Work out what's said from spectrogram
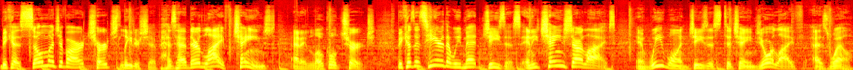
Because so much of our church leadership has had their life changed at a local church. Because it's here that we met Jesus and He changed our lives, and we want Jesus to change your life as well.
